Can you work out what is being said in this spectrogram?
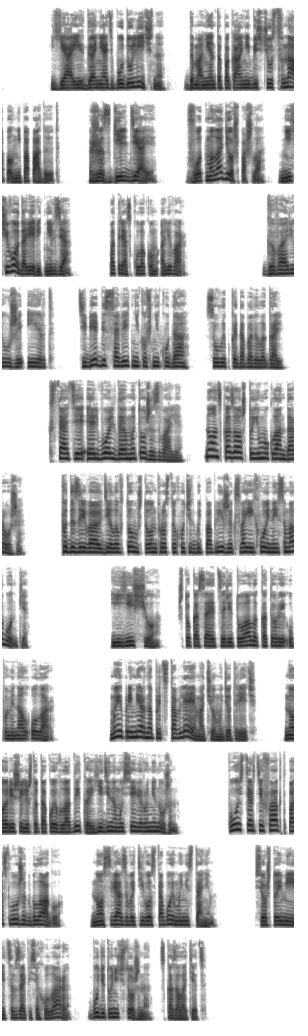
Я их гонять буду лично, до момента, пока они без чувств на пол не попадают. Разгильдяи! Вот молодежь пошла, ничего доверить нельзя!» — потряс кулаком Оливар. «Говорю же, Ирт, тебе без советников никуда», — с улыбкой добавила Галь. Кстати, Эльвольда мы тоже звали, но он сказал, что ему клан дороже. Подозреваю, дело в том, что он просто хочет быть поближе к своей хвойной самогонке. И еще, что касается ритуала, который упоминал Олар. Мы примерно представляем, о чем идет речь, но решили, что такой владыка единому северу не нужен. Пусть артефакт послужит благу, но связывать его с тобой мы не станем. Все, что имеется в записях Улары, будет уничтожена», — сказал отец.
